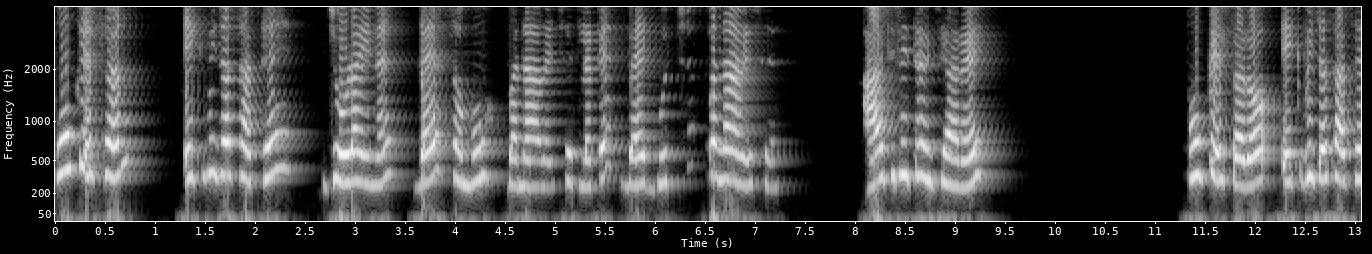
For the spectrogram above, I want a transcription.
પુંકેસર એકબીજા સાથે જોડાઈને બે સમૂહ બનાવે છે, એટલે કે બે ગુચ્છ બનાવે છે. આ જ રીતે જ્યારે પૂકેસરો એકબીજા સાથે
